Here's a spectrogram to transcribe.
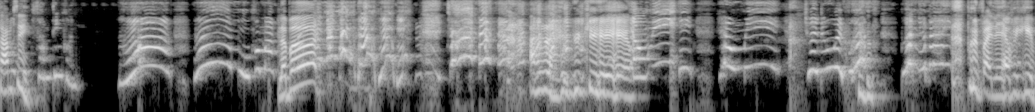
ซ้ำสิซ้ำทิ้งก่อนอ้าอ้าหมูเข้ามา ระเบิด อะไรพี่คิมเฮลมี่เฮลมี่ช่วยด้วยเพื่อนเพื่อนอยู่ไหนปืนไปแล้วพี่คิม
